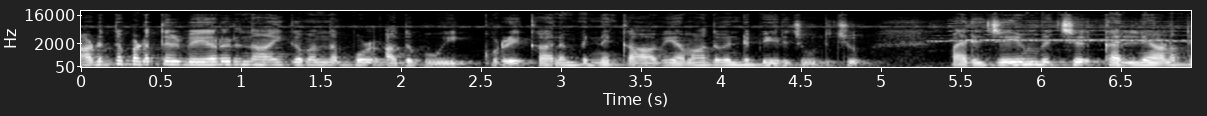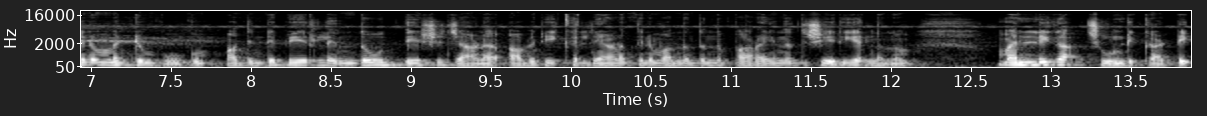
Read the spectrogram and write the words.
അടുത്ത പടത്തിൽ വേറൊരു നായിക വന്നപ്പോൾ അത് പോയി. കുറേ കാലം പിന്നെ കാവ്യമാധവന്റെ പേര് ചോദിച്ചു. പരിചയം വെച്ച് കല്യാണത്തിനും മറ്റും പോകും. അതിന്റെ പേരിൽ എന്തോ ഉദ്ദേശിച്ചാണ് അവർ ഈ കല്യാണത്തിന് വന്നതെന്ന് പറയുന്നത് ശരിയല്ലെന്നും മല്ലിക ചൂണ്ടിക്കാട്ടി.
